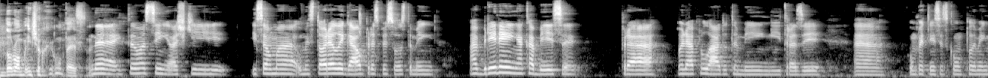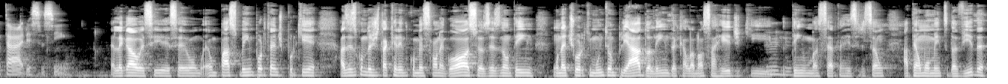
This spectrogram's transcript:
normalmente é o que acontece. Né? né? Então, assim, eu acho que isso é uma, uma história legal para as pessoas também abrirem a cabeça para olhar para o lado também e trazer ah, competências complementares, assim. É legal, esse, esse é, um, é um passo bem importante, porque às vezes quando a gente está querendo começar um negócio, às vezes não tem um network muito ampliado, além daquela nossa rede que Uhum. tem uma certa restrição até um momento da vida,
